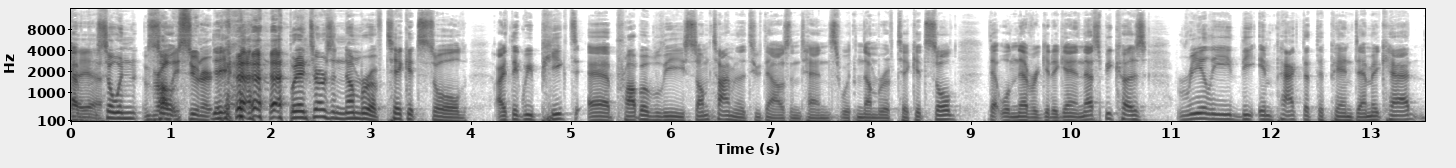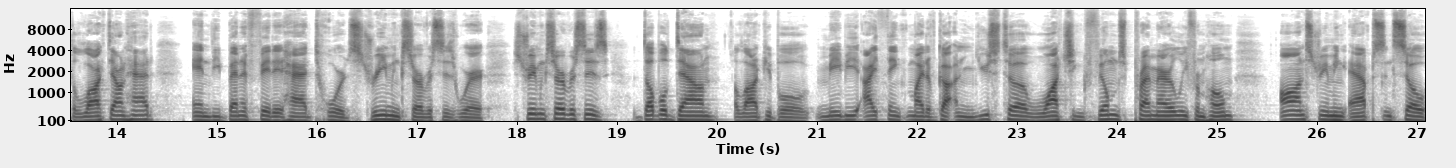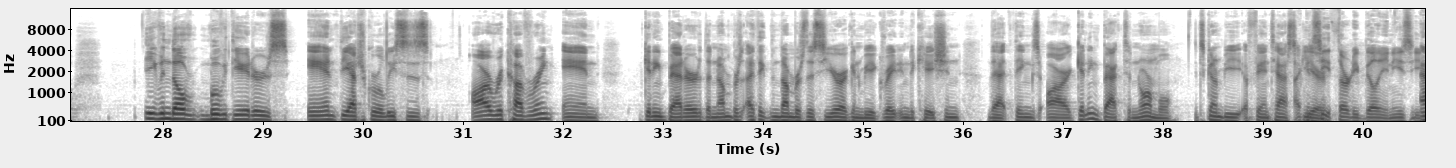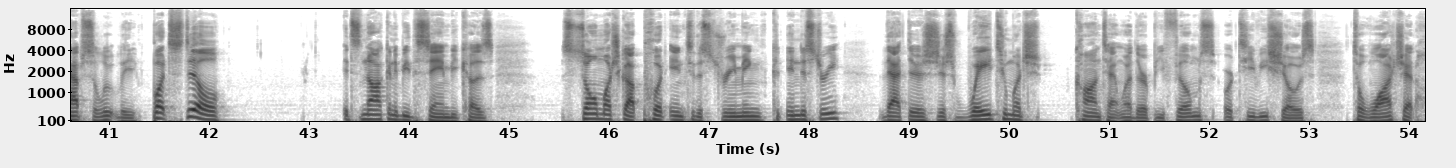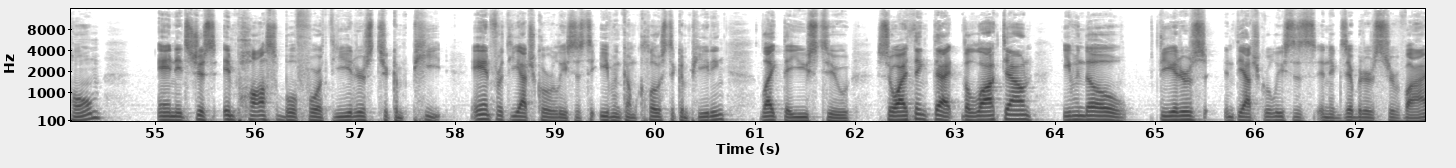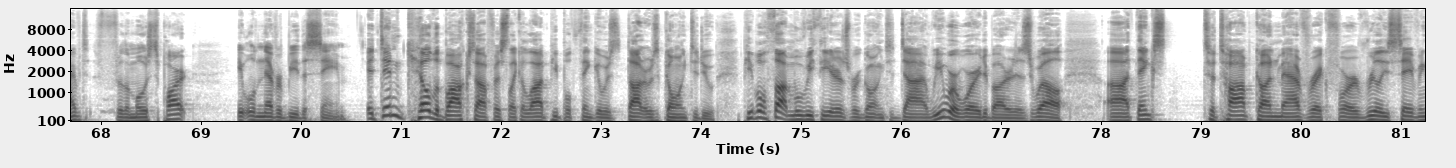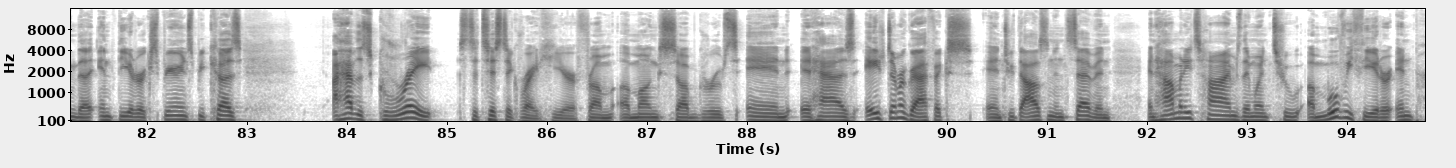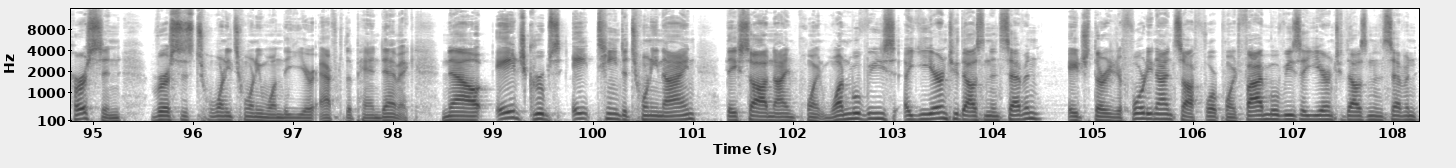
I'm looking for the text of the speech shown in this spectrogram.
Yeah, yeah. So when Probably so- sooner. Yeah, but in terms of number of tickets sold, I think we peaked at probably sometime in the 2010s with number of tickets sold that we'll never get again. And that's because really the impact that the pandemic had, the lockdown had, and the benefit it had towards streaming services, where streaming services doubled down. A lot of people, maybe I think, might have gotten used to watching films primarily from home on streaming apps, and so even though movie theaters and theatrical releases are recovering and getting better, the numbers I think the numbers this year are going to be a great indication that things are getting back to normal. It's going to be a fantastic I can year. see 30 billion easy. Absolutely. But still it's not going to be the same because so much got put into the streaming industry that there's just way too much content whether it be films or TV shows to watch at home and it's just impossible for theaters to compete and for theatrical releases to even come close to competing like they used to. So I think that the lockdown, even though theaters and theatrical releases and exhibitors survived for the most part, it will never be the same. it didn't kill the box office like a lot of people think it was thought it was going to do. People thought movie theaters were going to die. We were worried about it as well. Uh, thanks to Top Gun Maverick for really saving the in theater experience because I have this great statistic right here from among subgroups, and it has age demographics in 2007 and how many times they went to a movie theater in person versus 2021, the year after the pandemic. Now, age groups 18 to 29, they saw 9.1 movies a year in 2007. Age 30 to 49 saw 4.5 movies a year in 2007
